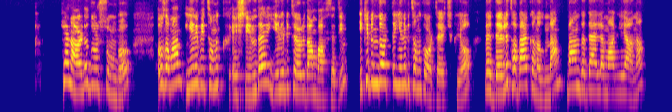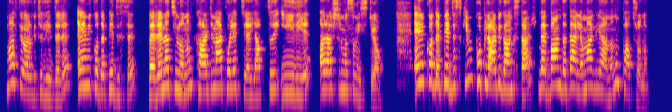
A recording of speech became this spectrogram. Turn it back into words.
Kenarda dursun bu. O zaman yeni bir tanık eşliğinde yeni bir teoriden bahsedeyim. 2004'te yeni bir tanık ortaya çıkıyor ve Devlet Haber kanalından Banda della Magliana mafya örgütü lideri Enrico De Pedis'i ve Renatino'nun Kardinal Poletti'ye yaptığı iyiliği araştırmasını istiyor. Enrico De Pedis kim? Popüler bir gangster ve Banda della Magliana'nın patronu.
